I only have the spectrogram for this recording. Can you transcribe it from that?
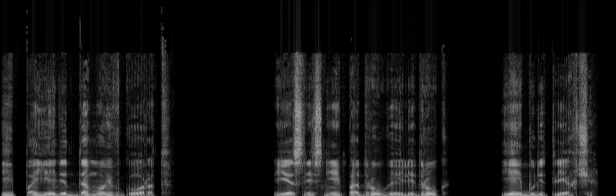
и поедет домой в город. Если с ней подруга или друг, ей будет легче.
